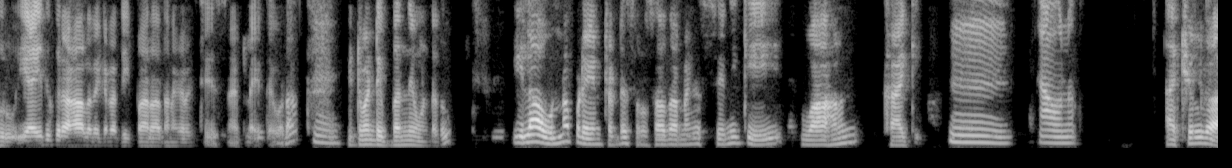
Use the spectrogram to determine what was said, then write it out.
గురు ఈ ఐదు గ్రహాల దగ్గర దీపారాధన కనుక చేసినట్లయితే కూడా ఎటువంటి ఇబ్బంది ఉండదు. ఇలా ఉన్నప్పుడు ఏంటంటే సర్వసాధారణంగా శనికి వాహనం కాకి. అవును. యాక్చువల్గా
